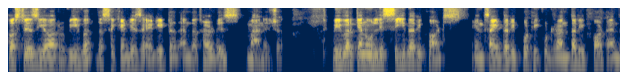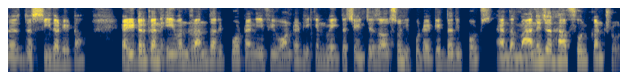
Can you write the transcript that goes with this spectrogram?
First is your viewer, the second is editor, and the third is manager. Viewer can only see the records inside the report. He could run the report and just see the data. Editor can even run the report and if he wanted, he can make the changes also. He could edit the reports and the manager have full control.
